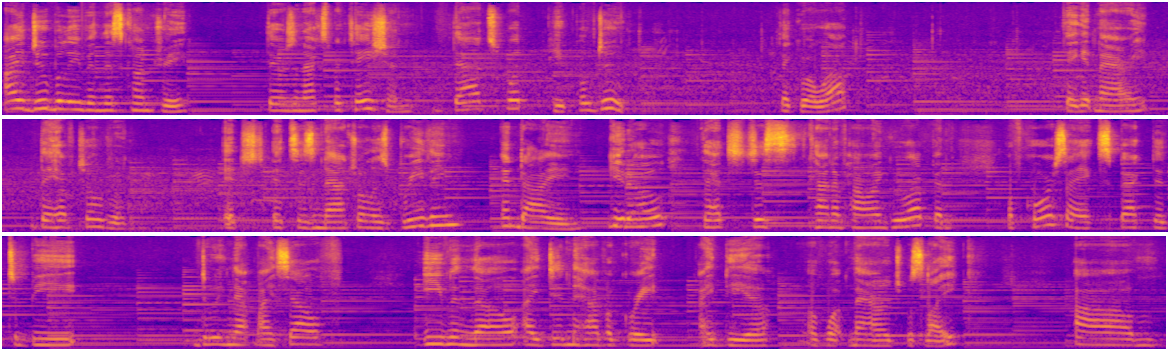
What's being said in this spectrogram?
I do believe in this country there's an expectation. That's what people do. They grow up, they get married, they have children. It's it's as natural as breathing and dying, you know? That's just kind of how I grew up and of course I expected to be doing that myself even though I didn't have a great idea of what marriage was like. Um,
